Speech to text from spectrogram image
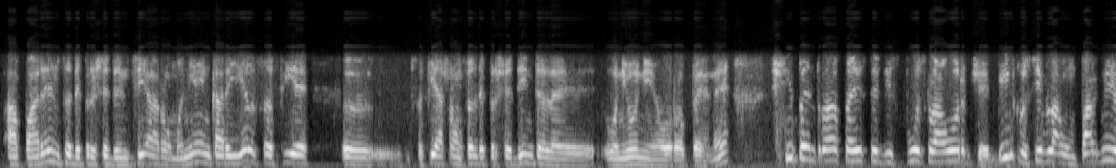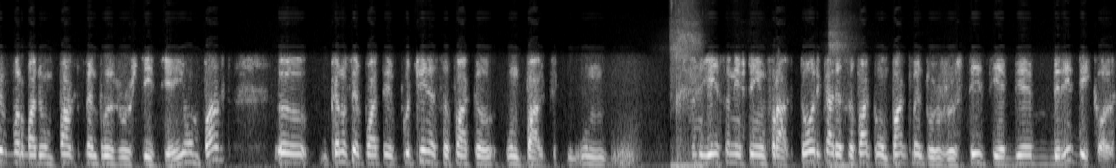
aparență de președinție a României în care el să fie uh, să fie așa un fel de președintele Uniunii Europene și pentru asta este dispus la orice, inclusiv la un pact. Nu e vorba de un pact pentru justiție, e un pact uh, că nu se poate, cu cine să facă un pact? Un, ei sunt niște infractori care să facă un pact pentru justiție, e ridicol.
